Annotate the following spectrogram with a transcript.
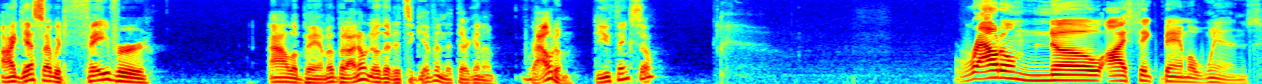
I guess I would favor Alabama, but I don't know that it's a given that they're going to rout him. Do you think so? Rout 'em, no. I think Bama wins,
